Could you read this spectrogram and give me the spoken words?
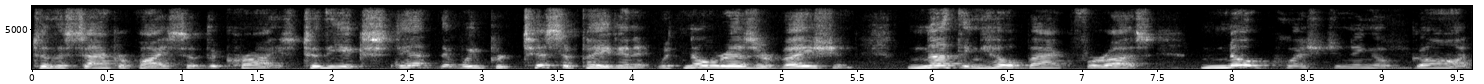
to the sacrifice of the Christ, to the extent that we participate in it with no reservation, nothing held back for us, no questioning of God,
